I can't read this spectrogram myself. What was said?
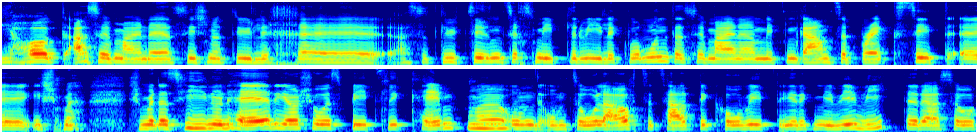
Ja, also ich meine, es ist natürlich, äh, also die Leute sind sich mittlerweile gewohnt. Also ich meine, mit dem ganzen Brexit äh, ist, man, ist man das hin und her ja schon ein bisschen man mhm. und, und so läuft es jetzt halt bei Covid irgendwie wie weiter. Also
